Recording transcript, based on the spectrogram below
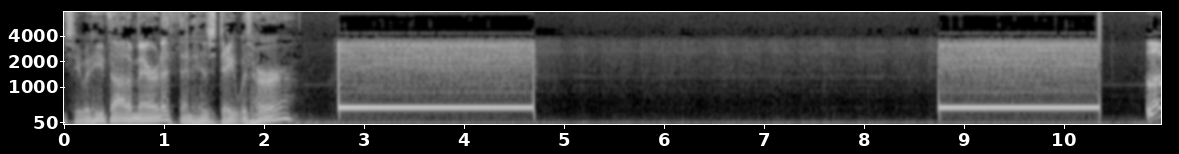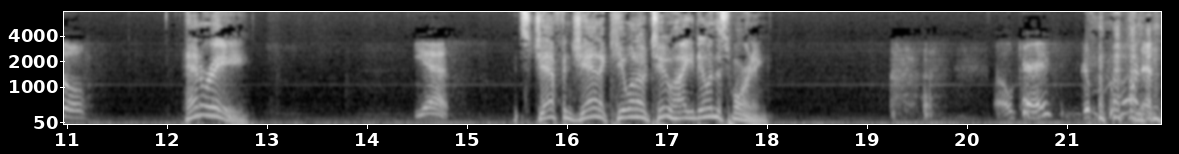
See what he thought of Meredith and his date with her. Hello. Henry, Yes. it's Jeff and Janet Q102. How you doing this morning? Okay. Good, good morning.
